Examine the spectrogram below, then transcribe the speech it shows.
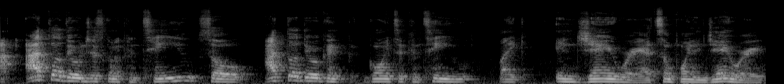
I, I thought they were just going to continue. So I thought they were going to continue like in January, at some point in January,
